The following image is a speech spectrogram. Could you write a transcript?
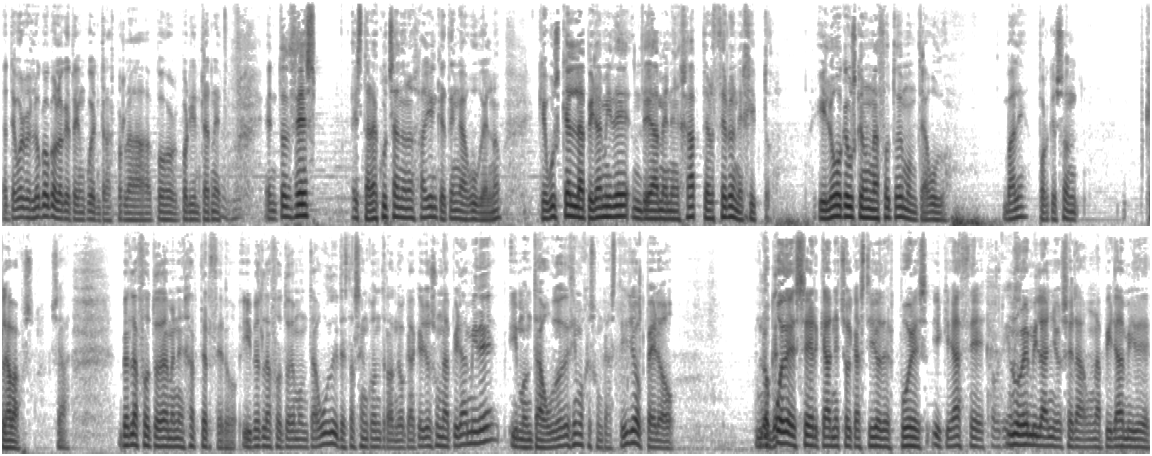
ya te vuelves loco con lo que te encuentras por, la, por, por Internet. Uh -huh. Entonces, estará escuchándonos alguien que tenga Google, ¿no? Que busquen la pirámide de Amenemhab III en Egipto y luego que busquen una foto de Monteagudo. ¿Vale? Porque son clavados. O sea, ves la foto de Amenemhab III y ves la foto de Monteagudo y te estás encontrando que aquello es una pirámide y Monteagudo decimos que es un castillo, pero no que... puede ser que han hecho el castillo después y que hace nueve mil años era una pirámide.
